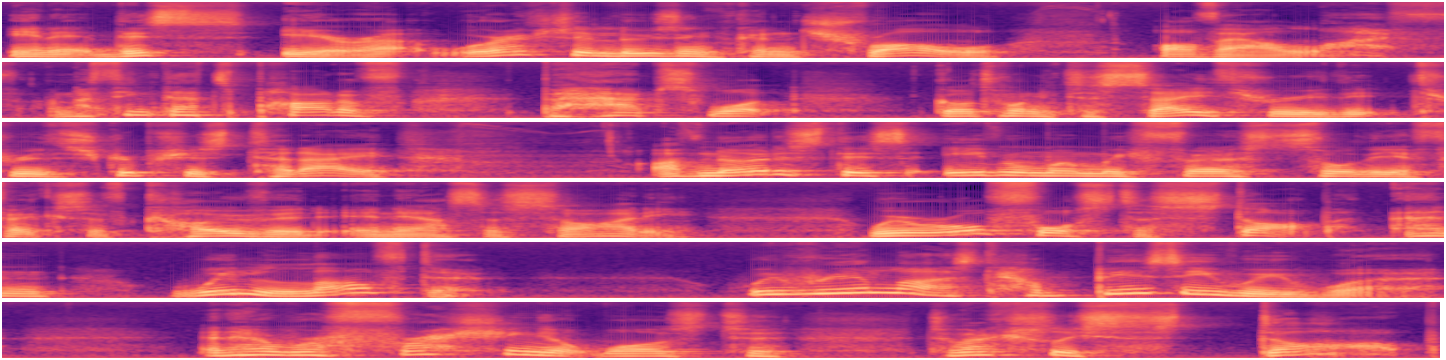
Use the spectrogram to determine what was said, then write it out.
in this era, we're actually losing control of our life. And I think that's part of perhaps what God's wanting to say through the, through the scriptures today. I've noticed this even when we first saw the effects of COVID in our society. We were all forced to stop and we loved it. We realized how busy we were and how refreshing it was to, to actually stop.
